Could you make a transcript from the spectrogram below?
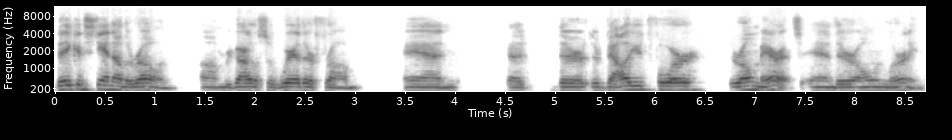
they can stand on their own um, regardless of where they're from and uh, they're they're valued for their own merits and their own learning.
